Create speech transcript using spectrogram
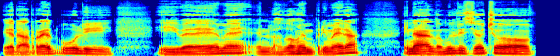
que era Red Bull y, y BDM, en los dos en primera. Y nada, el 2018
